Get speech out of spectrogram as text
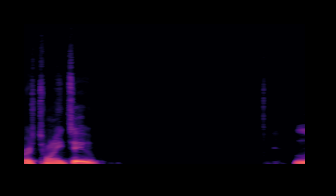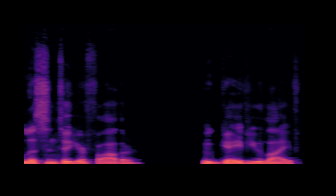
Verse 22 Listen to your father who gave you life,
